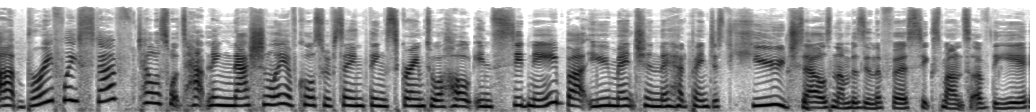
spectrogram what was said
Uh, briefly, Stav, tell us what's happening nationally. Of course, we've seen things scream to a in Sydney, but you mentioned there had been just huge sales numbers in the first six months of the year.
